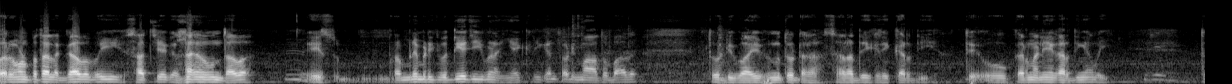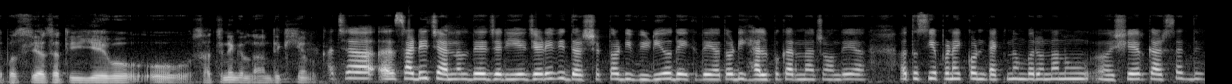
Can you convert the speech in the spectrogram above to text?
ਪਰ ਹੁਣ ਪਤਾ ਲੱਗਾ ਵਾ ਬਈ ਸੱਚੀਆਂ ਗੱਲਾਂ ਹੁੰਦਾ ਵਾ। ਇਸ ਰੱਬ ਨੇ ਬੜੀ ਵਧੀਆ ਚੀਜ਼ ਬਣਾਈ ਹੈ ਇੱਕ ਤੁਹਾਡੀ ਮਾਂ ਤੋਂ ਬਾਅਦ ਤੁਹਾਡੀ ਵਾਈਫ ਨੂੰ ਤੁਹਾਡਾ ਸਾਰਾ ਦੇਖ ਰੇਖ ਕਰਦੀ ਹੈ ਤੇ ਉਹ ਕਰਨ ਵਾਲੀਆਂ ਕਰਦੀਆਂ ਬਈ। ਤਪੱਸਿਆ ਸਤੀ ਇਹ ਉਹ ਉਹ ਸੱਚ ਨੇ ਗੱਲਾਂ ਦੇਖੀਆਂ ਲੋਕਾਂ ਅੱਛਾ ਸਾਡੇ ਚੈਨਲ ਦੇ ਜਰੀਏ ਜਿਹੜੇ ਵੀ ਦਰਸ਼ਕ ਤੁਹਾਡੀ ਵੀਡੀਓ ਦੇਖਦੇ ਆ ਤੁਹਾਡੀ ਹੈਲਪ ਕਰਨਾ ਚਾਹੁੰਦੇ ਆ ਤੁਸੀਂ ਆਪਣਾ ਇੱਕ ਕੰਟੈਕਟ ਨੰਬਰ ਉਹਨਾਂ ਨੂੰ ਸ਼ੇਅਰ ਕਰ ਸਕਦੇ ਹੋ?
